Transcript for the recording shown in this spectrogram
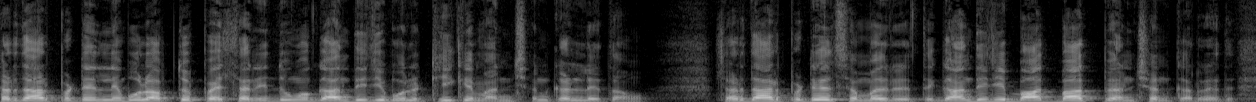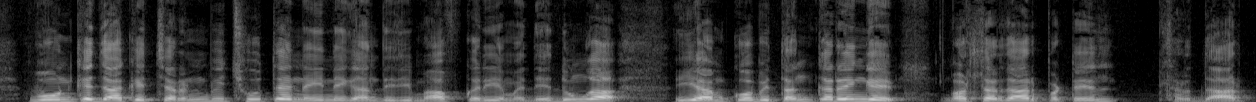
सरदार पटेल ने बोला, अब तो पैसा नहीं दूँगा। गांधी जी बोले, ठीक है, मैं अनशन कर लेता हूँ। सरदार पटेल समझ रहे थे, गांधी जी बात बात पर अनशन कर रहे थे। वो उनके जाके चरण भी छूते, नहीं नहीं, गांधी जी, माफ़ करिए, मैं दे दूँगा, ये हमको अभी तंग करेंगे। और सरदार पटेल सरदार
